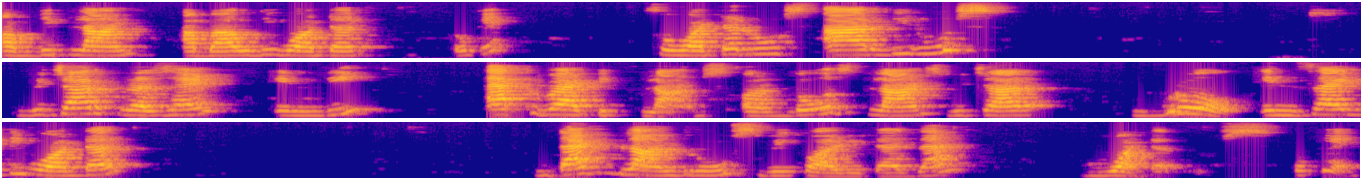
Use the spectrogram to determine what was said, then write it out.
of the plant above the water. Okay? So water roots are the roots which are present in the aquatic plants or those plants which are grow inside the water. That plant roots we call it as an water roots. Okay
